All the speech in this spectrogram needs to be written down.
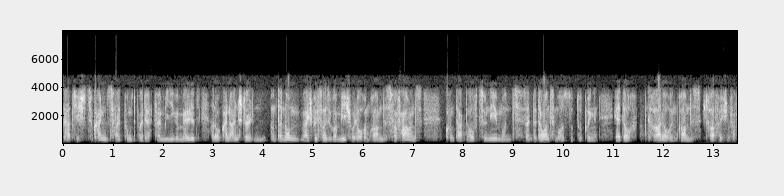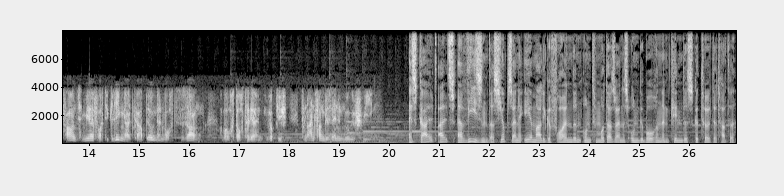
Er hat sich zu keinem Zeitpunkt bei der Familie gemeldet, hat auch keine Anstalten unternommen, beispielsweise über mich oder auch im Rahmen des Verfahrens Kontakt aufzunehmen und sein Bedauern zum Ausdruck zu bringen. Er hätte auch gerade auch im Rahmen des strafrechtlichen Verfahrens mehrfach die Gelegenheit gehabt, irgendein Wort zu sagen. Aber auch dort hat er wirklich von Anfang bis Ende nur geschwiegen. Es galt als erwiesen, dass Jupp seine ehemalige Freundin und Mutter seines ungeborenen Kindes getötet hatte.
